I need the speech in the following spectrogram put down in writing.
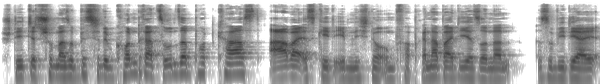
Steht jetzt schon mal so ein bisschen im Kontra zu unserem Podcast, aber es geht eben nicht nur um Verbrenner bei dir, sondern so wie der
